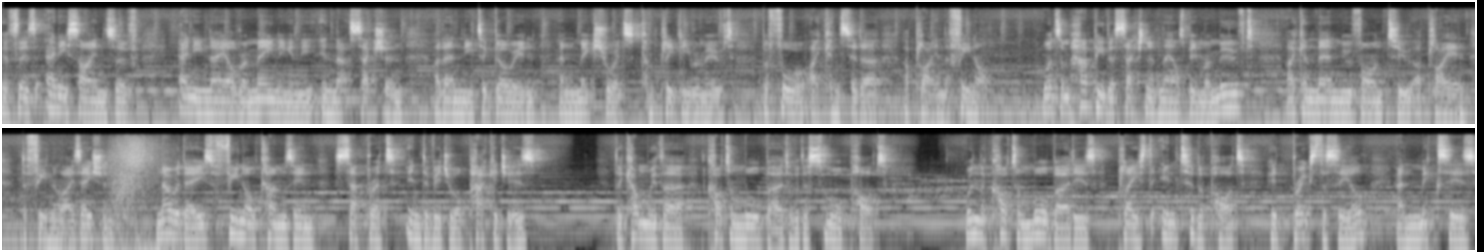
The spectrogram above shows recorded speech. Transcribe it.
If there's any signs of any nail remaining in, the, in that section, I then need to go in and make sure it's completely removed before I consider applying the phenol. Once I'm happy the section of nail's been removed, I can then move on to applying the phenolization. Nowadays, phenol comes in separate individual packages they come with a cotton wool bud with a small pot. When the cotton wool bud is placed into the pot, it breaks the seal and mixes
